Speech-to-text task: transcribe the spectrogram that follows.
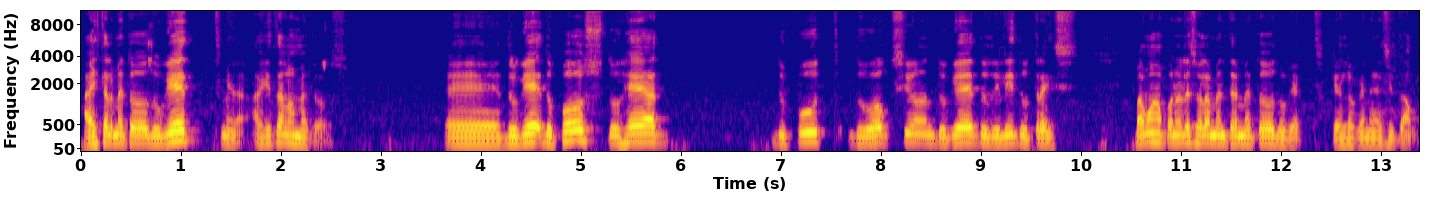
Ahí está el método do get. Mira, aquí están los métodos. Eh, do get, do post, do head, do put, do option, do get, do delete, do trace. Vamos a ponerle solamente el método doGet, que es lo que necesitamos.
